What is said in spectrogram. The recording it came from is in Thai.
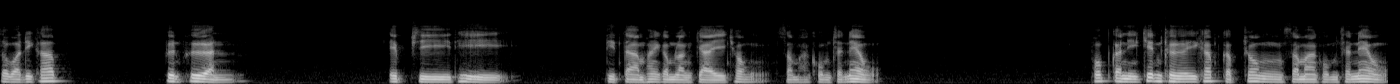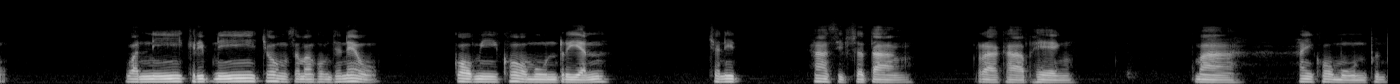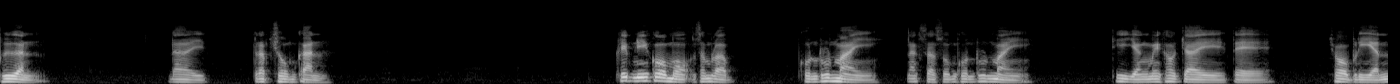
สวัสดีครับ เพื่อนๆ FC ที่ติดตามให้กำลังใจช่องสมาคมชาแนลพบกันอีกเช่นเคยครับกับช่องสมาคมชาแนลวันนี้คลิปนี้ช่องสมาคมชาแนลก็มีข้อมูลเหรียญชนิด 50 สตางค์ราคาแพง มาให้ข้อมูลเพื่อนๆ ได้รับชมกัน คลิปนี้ก็เหมาะสำหรับคนรุ่นใหม่ นักสะสมคนรุ่นใหม่ ที่ยังไม่เข้าใจแต่ชอบเหรียญ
